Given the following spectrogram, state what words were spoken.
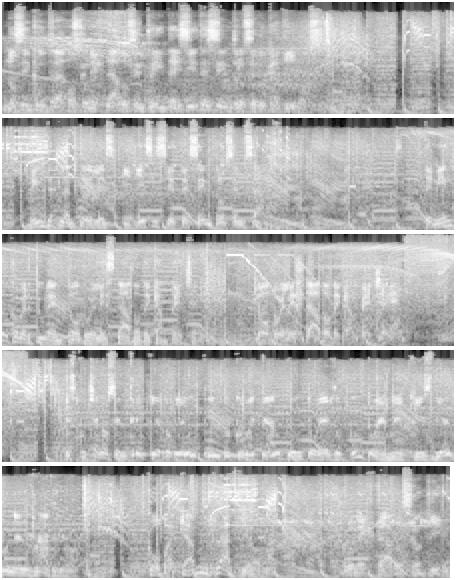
Nos encontramos conectados en 37 centros educativos, 20 planteles y 17 centros en SAR teniendo cobertura en todo el estado de Campeche. Todo el estado de Campeche. Escúchanos en www.covacam.edu.mx diagonal radio. Covacam Radio. Conectados contigo.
